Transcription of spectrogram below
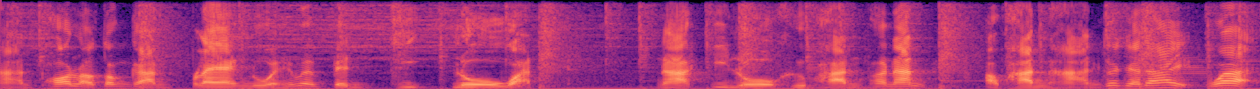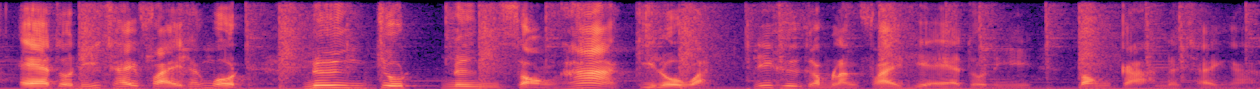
หาร เพราะเราต้องการแปลงหน่วยให้มันเป็นกิโลวัตต์นะกิโลคือพัน เพราะนั้นเอาพันหารก็จะได้ว่าแอร์ตัวนี้ใช้ไฟทั้งหมด 1.125 กิโลวัตต์ นี่คือกำลังไฟที่แอร์ตัวนี้ต้องการและใช้งาน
